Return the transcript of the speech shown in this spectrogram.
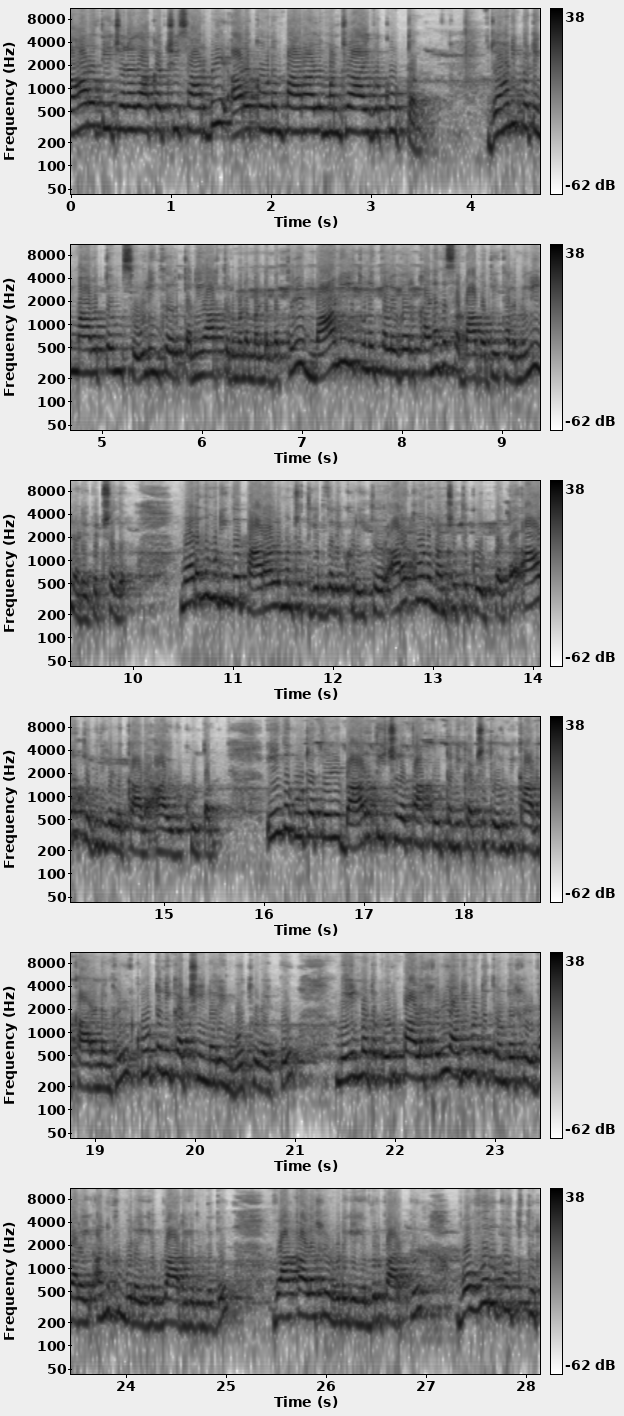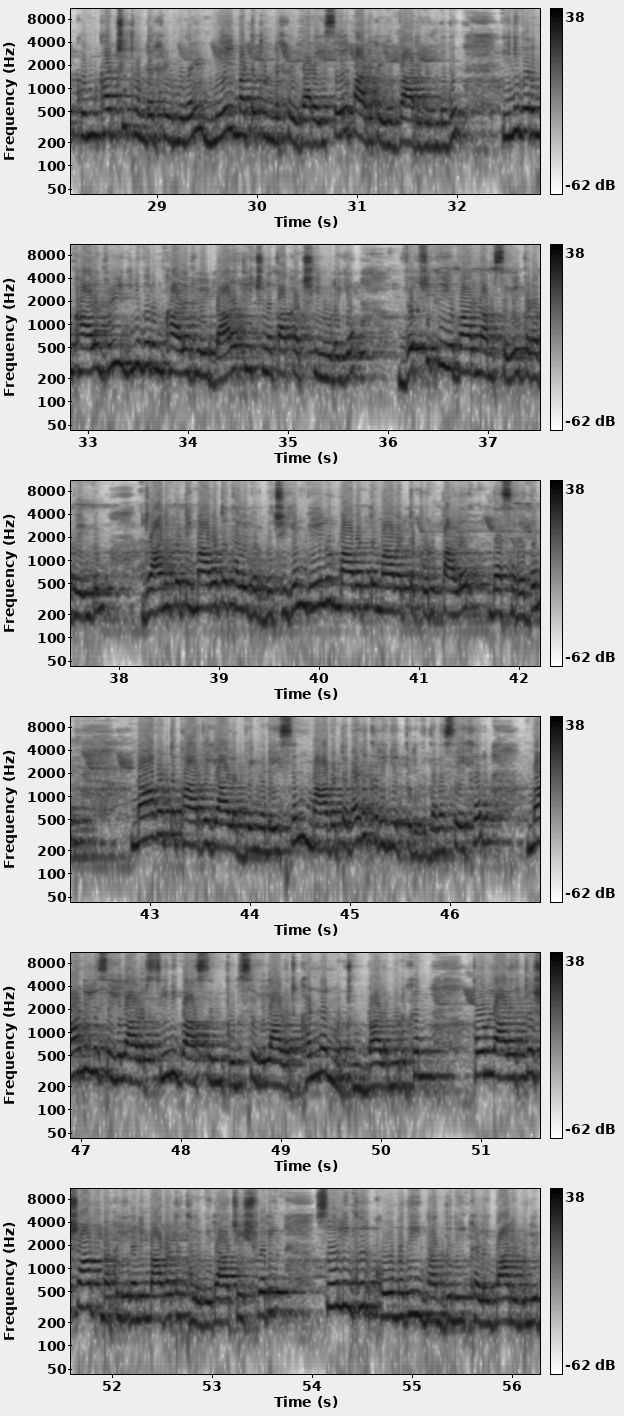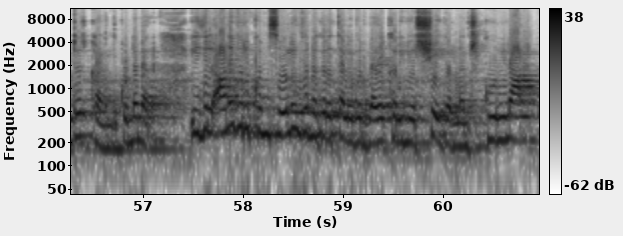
பாரதிய ஜனதா கட்சி சார்பில் அரக்கோணம் பாராளுமன்ற ஆய்வுக் கூட்டம். ராணிப்பேட்டை மாவட்டம் சோளிங்கர் தனியார் திருமண மண்டபத்தில் மாநில துணைத் தலைவர் கனக சபாபதி தலைமையில் நடைபெற்றது. நடந்து முடிந்த பாராளுமன்ற தேர்தலை குறித்து அரக்கோண மன்றத்துக்கு உட்பட்ட ஆறு தொகுதிகளுக்கான ஆய்வுக் கூட்டம். இந்த கூட்டத்தில் பாரதிய ஜனதா கூட்டணி கட்சி தோல்விக்கான காரணங்கள் கூட்டணி கட்சியினரின் ஒத்துழைப்பு மேல்மட்ட பொறுப்பாளர்கள் அடிமட்ட தொண்டர்கள் வரை அணுகுமுறை எவ்வாறு இருந்தது வாக்காளர்களுடைய எதிர்பார்ப்பு ஒவ்வொரு பூத்திற்கும் கட்சி தொண்டர்கள் முதல் மேல்மட்ட தொண்டர்கள் வரை செயல்பாடுகள் எவ்வாறு இருந்தது இனிவரும் காலங்கள் இனிவரும் காலங்கள் காலங்களில் பாரதிய ஜனதா கட்சியினுடைய வெற்றிக்கு எவ்வாறு நாம் செயல்பட வேண்டும்? ராணிப்பட்டி மாவட்ட தலைவர் விஜயன் வேலூர் மாவட்ட மாவட்ட பொறுப்பாளர் தசரதன் மாவட்ட பார்வையாளர் வெங்கடேசன் மாவட்ட வழக்கறிஞர் பிரிவு தனசேகர் மாநில செயலாளர் சீனிவாசன் பொதுச் செயலாளர் கண்ணன் மற்றும் பாலமுருகன் பொருளாளர் பிரசாந்த் மகளிர் அணி மாவட்ட தலைவி ராஜேஸ்வரி சோலிங்கர் கோமதி நந்தினி கலைவாணி உள்ளிட்டோர் கலந்து கொண்டனர். இதில் அனைவருக்கும் சோலிங்கர் நகர தலைவர் வழக்கறிஞர் சேகர் நன்றி கூறினார்.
